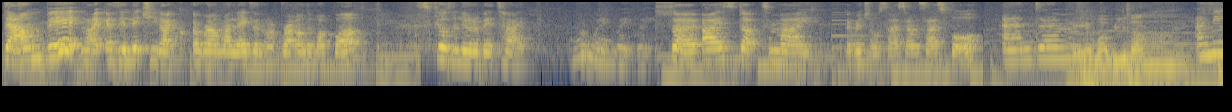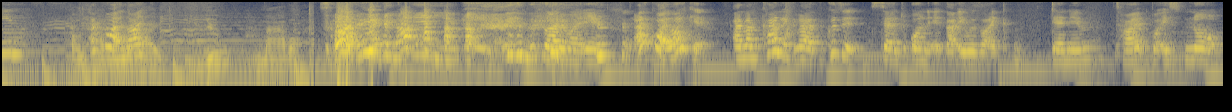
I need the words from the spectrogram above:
down bit, like as in literally like around my legs and right under my butt, it feels a little bit tight. Oh, wait, wait, wait. So I stuck to my original size, so I'm a size 4. And, um, M-O-B-9. I mean, I'm I quite like- you, my boy. Sorry. I can hear you in the side of my ear. I quite like it. And I'm kind of glad because it said on it that it was like denim type, but it's not,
